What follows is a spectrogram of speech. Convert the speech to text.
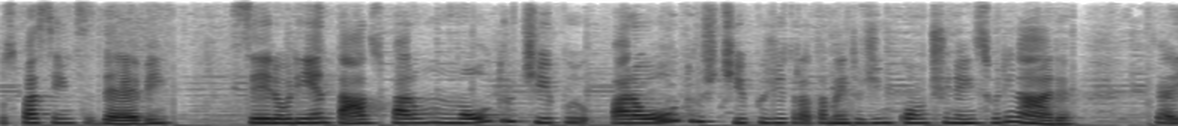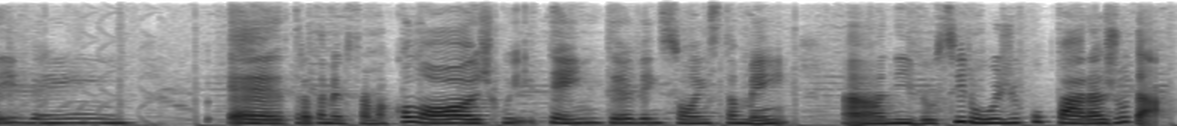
os pacientes devem ser orientados para um outro tipo, para outros tipos de tratamento de incontinência urinária. Que aí vem é, tratamento farmacológico e tem intervenções também a nível cirúrgico para ajudar.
